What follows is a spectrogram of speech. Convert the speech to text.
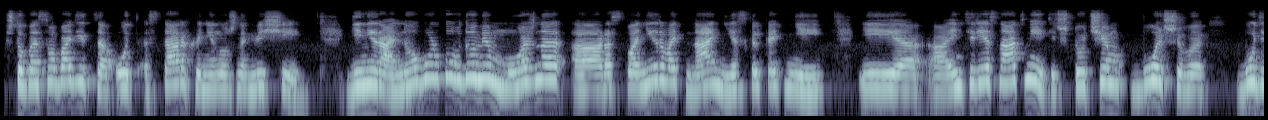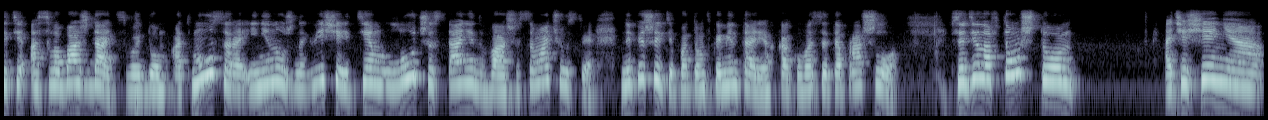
чтобы освободиться от старых и ненужных вещей. Генеральную уборку в доме можно а, распланировать на несколько дней. И а, интересно отметить, что чем больше вы будете освобождать свой дом от мусора и ненужных вещей, тем лучше станет ваше самочувствие. Напишите потом в комментариях, как у вас это прошло. Все дело в том, что Очищение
